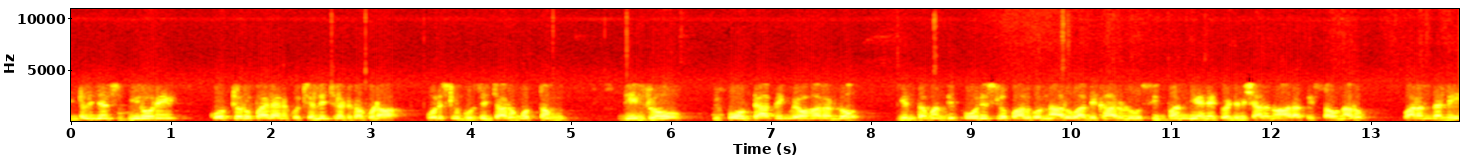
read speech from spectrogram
ఇంటెలిజెన్స్ బ్యూరోనే కోట్ల రూపాయలు ఆయనకు చెల్లించినట్టుగా కూడా పోలీసులు గుర్తించారు. మొత్తం దీంట్లో ఈ ఫోన్ ట్యాపింగ్ వ్యవహారంలో ఎంతమంది పోలీసులు పాల్గొన్నారు అధికారులు సిబ్బంది అనేటువంటి విషయాలను ఆరా తీస్తా ఉన్నారు. వారందరినీ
